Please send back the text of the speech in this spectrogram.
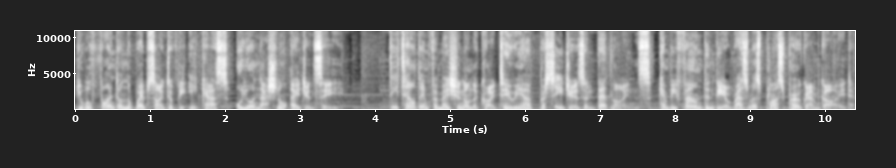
you will find on the website of the ECAS or your national agency. Detailed information on the criteria, procedures and deadlines can be found in the Erasmus Plus program guide.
